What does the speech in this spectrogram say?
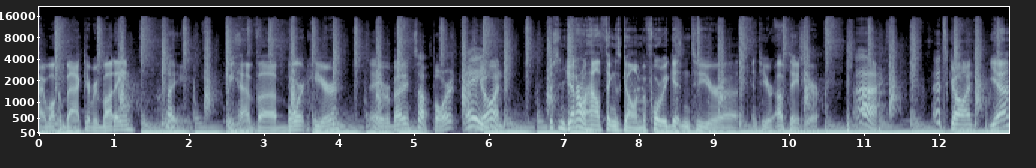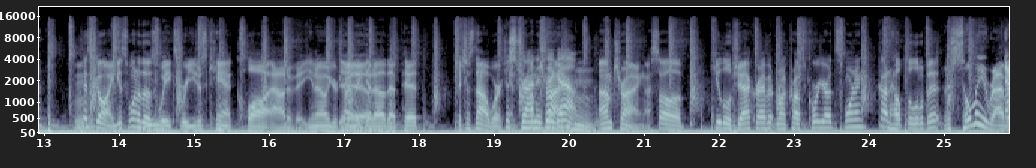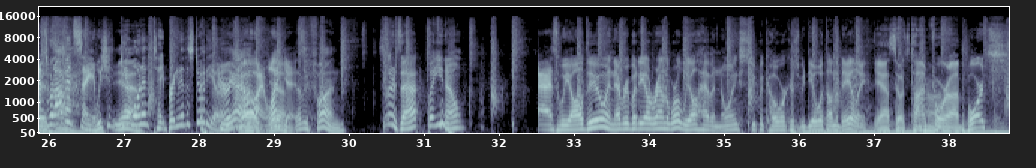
right, welcome back, everybody. Hey, We have uh, Bort here. Hey, everybody. what's up, Bort? Hey. Going. Just in general, how things going before we get into your uh, into your update here. Ah, it's going. Yeah. It's going. It's one of those weeks where you just can't claw out of it. You know, you're trying Yeah. to get out of that pit. It's just not working. Just trying I'm to dig trying. out. I'm trying. I saw a cute little jackrabbit run across the courtyard this morning. Kind of helped a little bit. There's so many rabbits. That's what I've been saying. We should Yeah. get one and ta- bring it to the studio. There we Yeah. go. I like yeah. it. That'd be fun. So there's that. But you know, as we all do, and everybody around the world, we all have annoying, stupid coworkers we deal with on the daily. Yeah. So it's time for uh, Bort's.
